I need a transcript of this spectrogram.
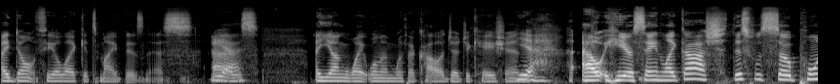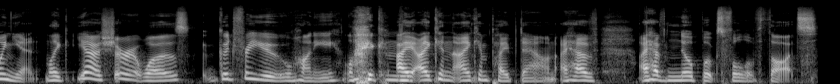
I don't feel like it's my business Yeah. A young white woman with a college education. Yeah. Out here saying like, "Gosh, this was so poignant." Like, yeah, sure it was. Good for you, honey. Like, Mm. I I can I can pipe down. I have I have notebooks full of thoughts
